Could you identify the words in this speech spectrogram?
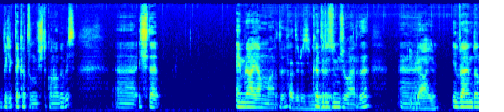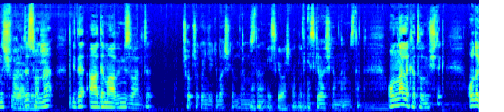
birlikte katılmıştık ona da biz. Ee, işte Emre Ayan vardı. Kadir Üzümcü. Kadir Üzümcü vardı. Ee, İbrahim. İbrahim Danış vardı. İbrahim Danış. Sonra bir de Adem abimiz vardı. Çok çok önceki başkanlarımızdan. Aha, eski başkanları. Eski başkanlarımızdan. Onlarla katılmıştık. O da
